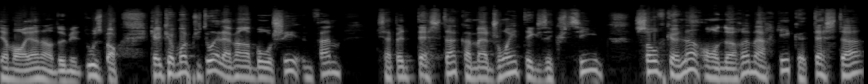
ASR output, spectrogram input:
à Montréal en 2012. Bon, quelques mois plus tôt, elle avait embauché une femme qui s'appelle Testa comme adjointe exécutive. Sauf que là, on a remarqué que Testa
